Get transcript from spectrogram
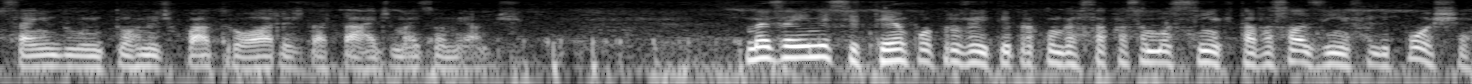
saindo em torno de 4 horas da tarde mais ou menos. Mas aí nesse tempo eu aproveitei para conversar com essa mocinha que estava sozinha. Falei, poxa,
